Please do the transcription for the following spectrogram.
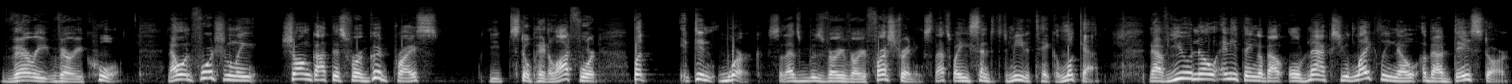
Very, very cool. Now, unfortunately, Sean got this for a good price. He still paid a lot for it, but it didn't work. So that was very, very frustrating. So that's why he sent it to me to take a look at. Now, if you know anything about old Macs, you likely know about Daystar.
